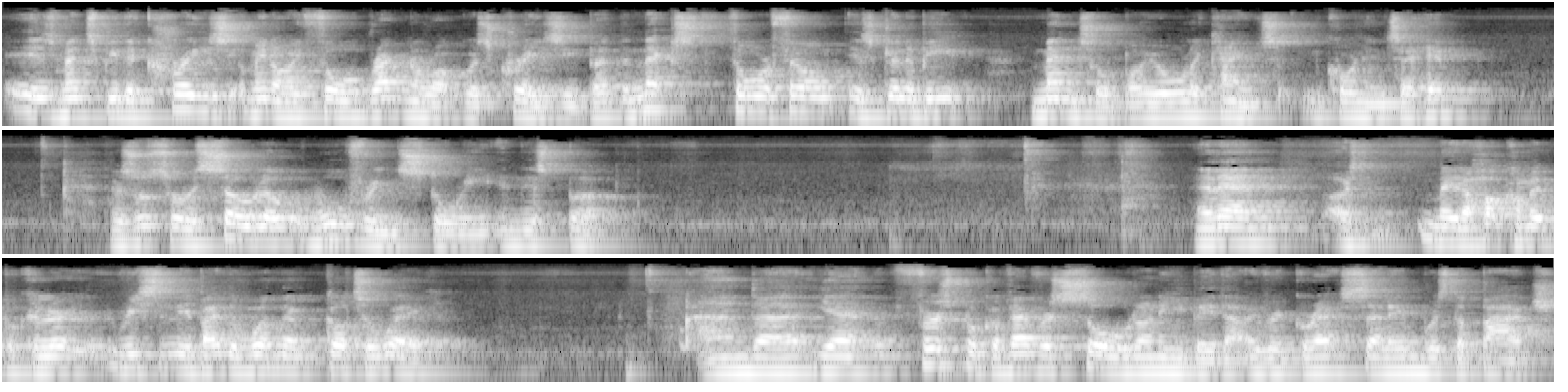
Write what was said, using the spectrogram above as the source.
it is meant to be the crazy. I mean, I thought Ragnarok was crazy, but the next Thor film is going to be mental by all accounts, according to him. There's also a solo Wolverine story in this book. And then I made a hot comic book alert recently about the one that got away. And uh, yeah, the first book I've ever sold on eBay that I regret selling was The Badge.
